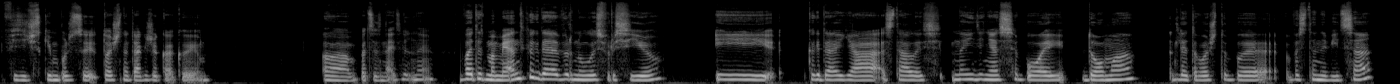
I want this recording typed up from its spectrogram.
физические импульсы точно так же, как и э, подсознательные. В этот момент, когда я вернулась в Россию, и когда я осталась наедине с собой дома для того, чтобы восстановиться,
